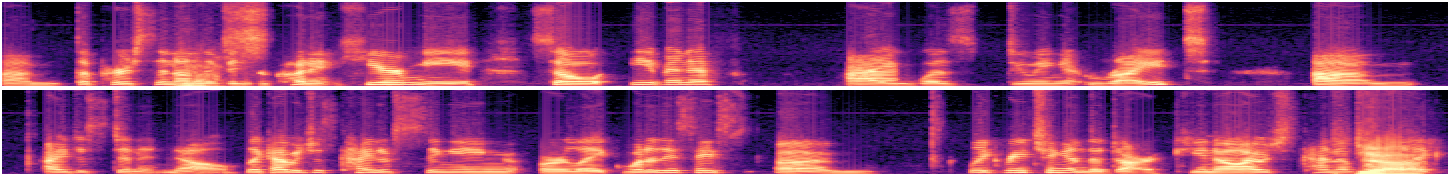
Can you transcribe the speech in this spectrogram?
Um, the person on yes. the video couldn't hear me, so even if I was doing it right, um, I just didn't know. Like I was just kind of singing or like what do they say? Um, like reaching in the dark. You know, I was just kind of yeah. like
